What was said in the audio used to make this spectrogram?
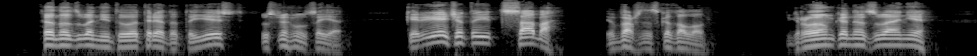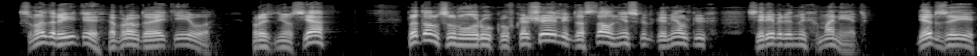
— А название у отряда-то есть? — усмехнулся я. — Кречетый Цаба, — важно сказал он. — Громкое название. — Смотрите, оправдайте его, — произнес я. Потом сунул руку в кошель и достал несколько мелких серебряных монет. — Держи.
